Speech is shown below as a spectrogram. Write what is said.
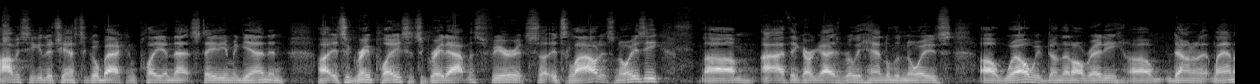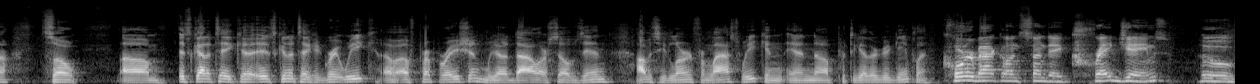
obviously you get a chance to go back and play in that stadium again, and uh, it's a great place. It's a great atmosphere. It's uh, it's loud. It's noisy. Um, I, I think our guys really handle the noise uh, well. We've done that already uh, down in Atlanta, so. Um, it's got to take. A, it's going to take a great week of, of preparation. We got to dial ourselves in. Obviously, learn from last week and and uh, put together a good game plan. Cornerback on Sunday, Craig James, who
